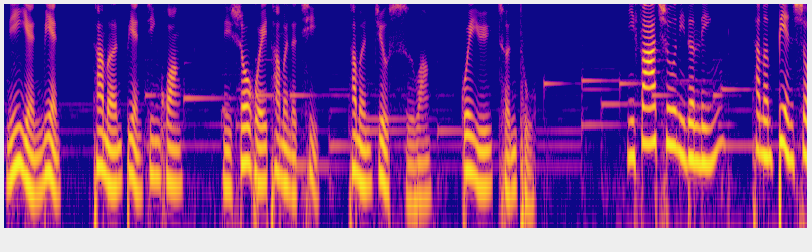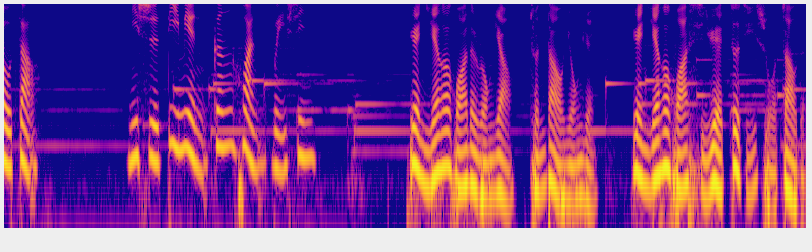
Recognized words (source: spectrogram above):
你掩面。他们便惊慌，你收回他们的气，他们就死亡，归于尘土。你发出你的灵，他们便受造。你使地面更换为新。愿耶和华的荣耀存到永远。愿耶和华喜悦自己所造的。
